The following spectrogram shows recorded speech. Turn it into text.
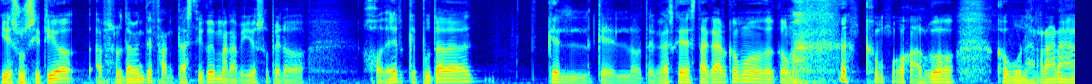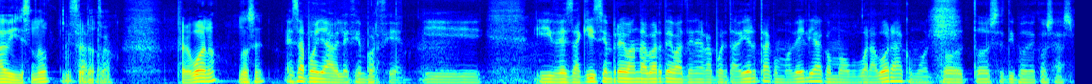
Y es un sitio absolutamente fantástico y maravilloso, pero joder, qué putada que, que lo tengas que destacar como, como, como algo, como una rara avis, ¿no? Bueno, no sé. Es apoyable 100%. Y, y desde aquí siempre Banda Aparte va a tener la puerta abierta, como Delia, como Bora Bora, como todo, todo ese tipo de cosas.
